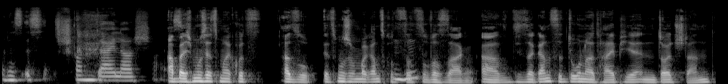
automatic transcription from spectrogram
und es ist schon geiler Scheiß. Aber ich muss jetzt mal kurz, also jetzt muss ich mal ganz kurz Mhm. dazu was sagen. Also dieser ganze Donut-Hype hier in Deutschland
